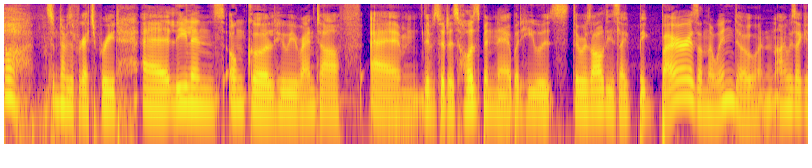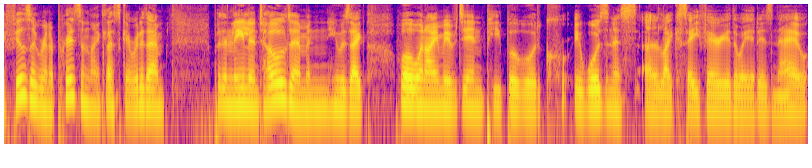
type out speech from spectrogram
oh, sometimes I forget to breathe. Uh, Leland's uncle, who we rent off, um, lives with his husband now. But he was there was all these like big bars on the window, and I was like, it feels like we're in a prison. Like let's get rid of them. But then Leland told him, and he was like, "Well, when I moved in, people would cr- it wasn't a like safe area the way it is now,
